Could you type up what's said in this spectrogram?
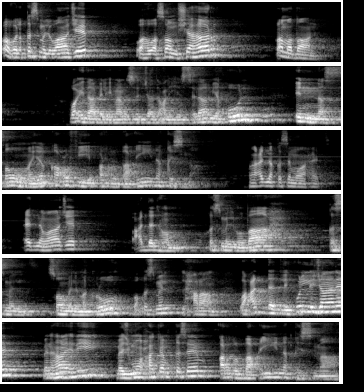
وهو القسم الواجب وهو صوم شهر رمضان. وإذا بالإمام السجاد عليه السلام يقول إن الصوم يقع في أربعين قسمة. ما عندنا قسم واحد. عندنا واجب وعددهم قسم المباح قسم الصوم المكروه وقسم الحرام. وعدد لكل جانب من هذه مجموعة كم قسم؟ أربعين قسما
